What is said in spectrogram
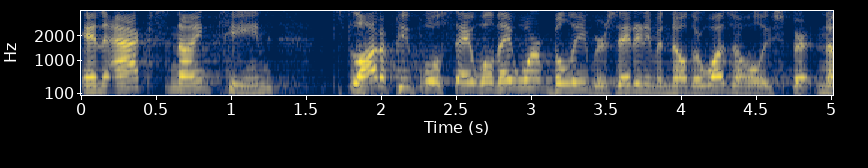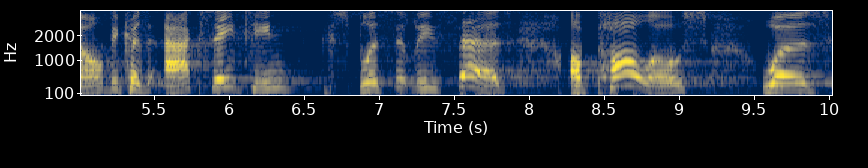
in Acts 19 a lot of people will say, well, they weren't believers. They didn't even know there was a Holy Spirit. No, because Acts 18 explicitly says Apollos was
